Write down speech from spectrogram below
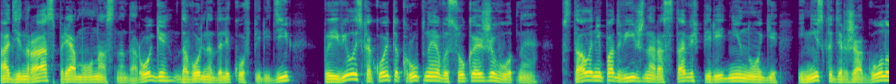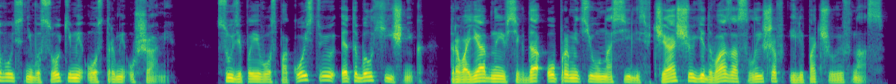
Один раз прямо у нас на дороге, довольно далеко впереди, появилось какое-то крупное высокое животное. Встало неподвижно, расставив передние ноги и низко держа голову с невысокими острыми ушами. Судя по его спокойствию, это был хищник. Травоядные всегда опрометью уносились в чащу, едва заслышав или почуяв нас.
